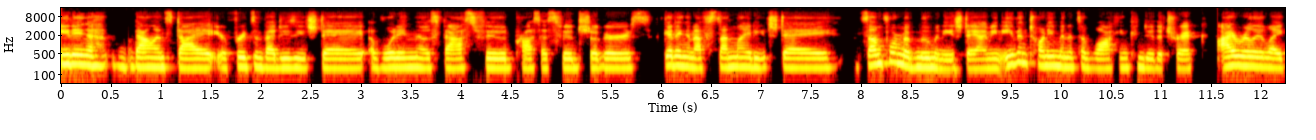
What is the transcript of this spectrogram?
eating a balanced diet, your fruits and veggies each day, avoiding those fast food, processed food, sugars, getting enough sunlight each day, some form of movement each day. I mean, even 20 minutes of walking can do the trick. I really like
